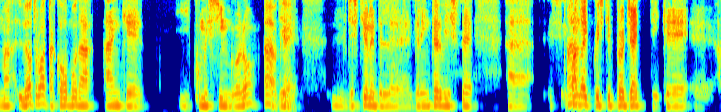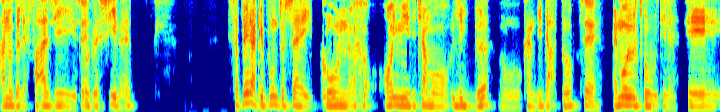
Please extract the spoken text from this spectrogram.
ma l'ho trovata comoda anche come singolo, ah, okay. dire, gestione delle, delle interviste, eh, quando ah. hai questi progetti che eh, hanno delle fasi sì. progressive, sapere a che punto sei con ogni, diciamo, lead o candidato sì. è molto utile e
